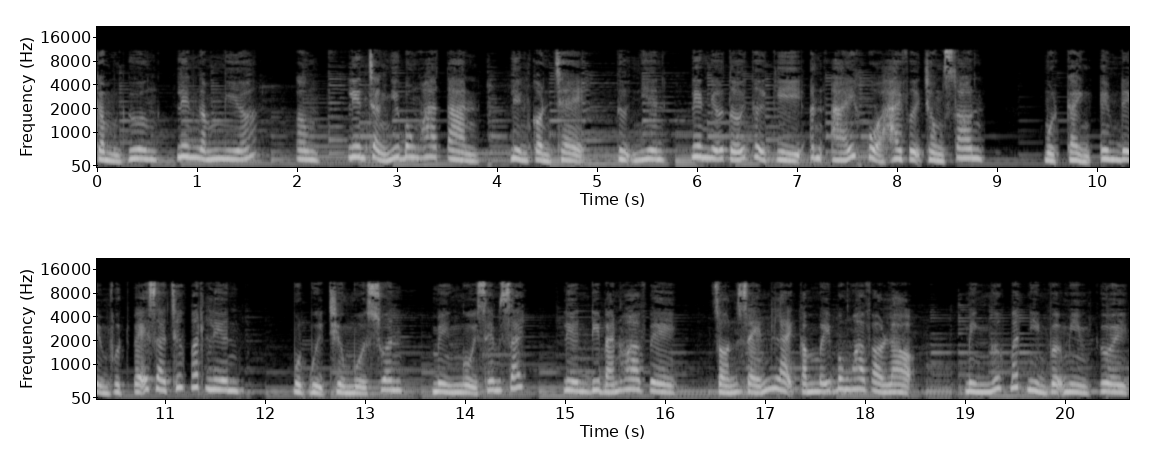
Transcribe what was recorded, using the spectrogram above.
Cầm gương, Liên ngắm nghía. Không, Liên chẳng như bông hoa tàn, Liên còn trẻ, tự nhiên Liên nhớ tới thời kỳ ân ái của hai vợ chồng son. Một cảnh êm đềm vụt vẽ ra trước mắt Liên. Một buổi chiều mùa xuân, mình ngồi xem sách, liền đi bán hoa về, gión rén lại cắm mấy bông hoa vào lọ. Mình ngước mắt nhìn vợ mỉm cười,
